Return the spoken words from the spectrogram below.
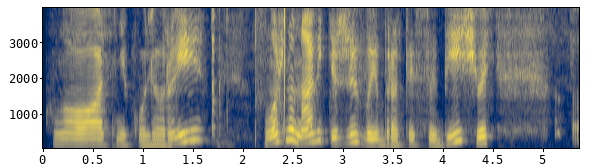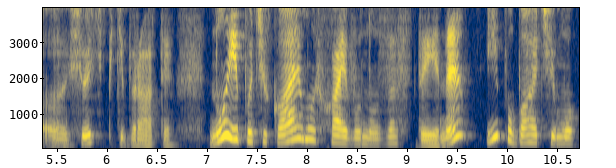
класні кольори. Можна навіть вже вибрати собі щось, е, щось підібрати. Ну і почекаємо, хай воно застине, і побачимо.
